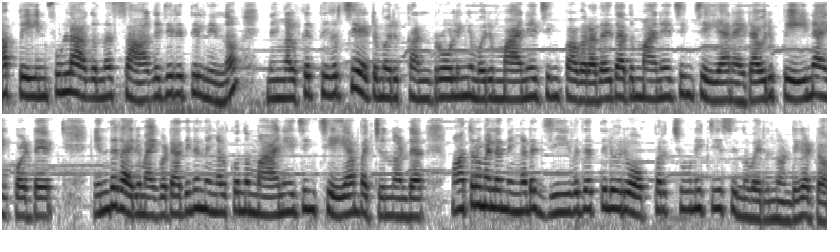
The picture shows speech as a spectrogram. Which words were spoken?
ആ പെയിൻഫുള്ളാകുന്ന സാഹചര്യത്തിൽ നിന്നും നിങ്ങൾക്ക് തീർച്ചയായിട്ടും ഒരു കൺട്രോളിങ്ങും ഒരു മാനേജിങ് പവർ അതായത് അത് മാനേജിങ് ചെയ്യാനായിട്ട് ആ ഒരു പെയിൻ ആയിക്കോട്ടെ എന്ത് കാര്യമായിക്കോട്ടെ അതിനെ നിങ്ങൾക്കൊന്ന് മാനേജിങ് ചെയ്യാൻ പറ്റുന്നുണ്ട്. മാത്രമല്ല നിങ്ങളുടെ ജീവിതത്തിൽ ഒരു ഓപ്പർച്യൂണിറ്റീസ് ഇന്ന് വരുന്നുണ്ട് കേട്ടോ.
